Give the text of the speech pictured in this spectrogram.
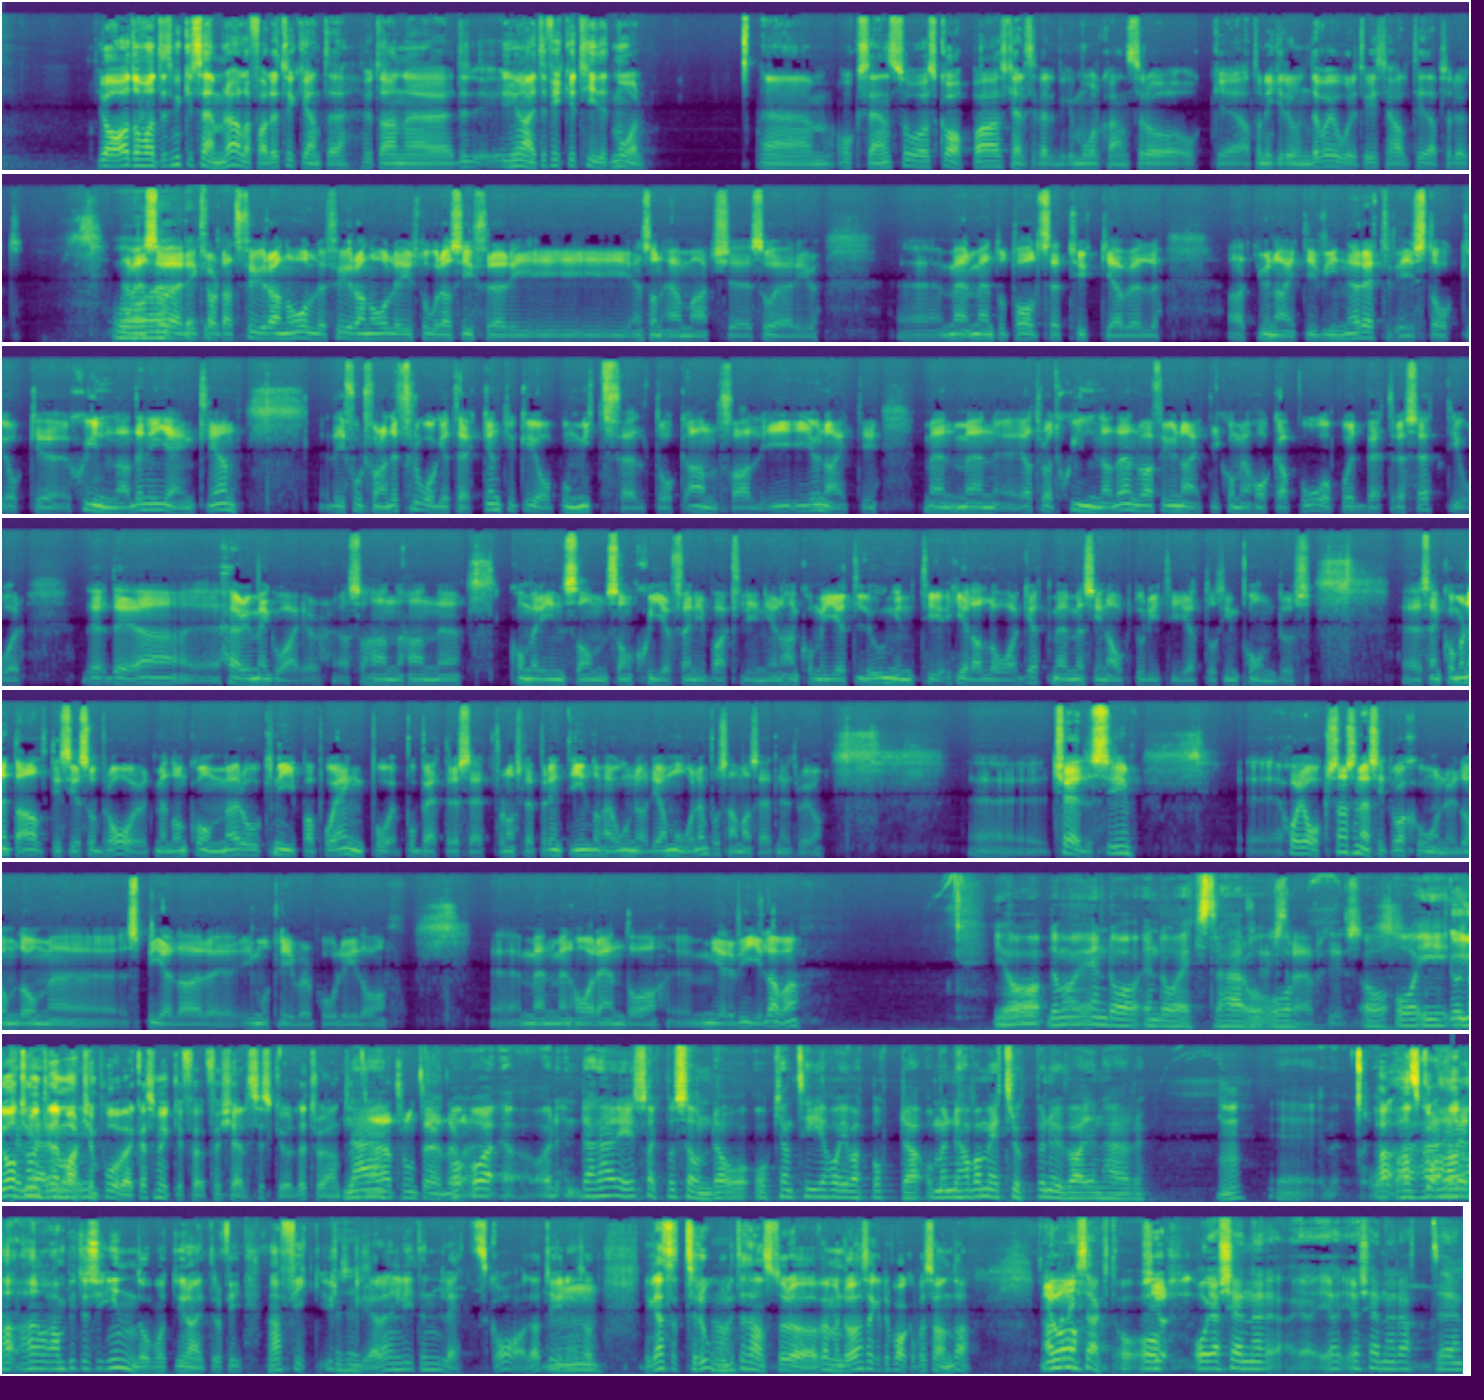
Ja, de var inte så mycket sämre i alla fall, det tycker jag inte. Utan eh, United fick ju tidigt mål. Um, och sen så skapade Chelsea väldigt mycket målchanser och, och eh, att de ligger under var ju orättvist i halvtid, absolut. Och, Nej, men så är det klart att 4-0, 4-0 är ju stora siffror i, i, i, en sån här match, eh, så är det ju. Uh, men, men totalt sett tycker jag väl att United vinner rättvist och, och skillnaden egentligen det är fortfarande frågetecken tycker jag på mittfält och anfall i, i United. Men, men jag tror att skillnaden varför United kommer haka på på ett bättre sätt i år det, det, är eh, Harry Maguire. Alltså han, han eh, kommer in som, som chefen i backlinjen. Han kommer ge ett lugn till hela laget med, med sin auktoritet och sin pondus. Eh, sen kommer det inte alltid se så bra ut, men de kommer att knipa poäng på, på bättre sätt, för de släpper inte in de här onödiga målen på samma sätt nu tror jag. Chelsea har ju också en sån här situation nu. De, de spelar emot Liverpool idag. Men, men har en dag mer vila va? Ja, de har ju en dag, en dag extra här och... Extra, och, och, och i, jag, jag tror inte den matchen ju... påverkar så mycket för, för Chelseas skull, det tror jag inte. Nej, Nej jag tror inte heller och, och, och, Den här är ju sagt på söndag och, och Kanté har ju varit borta, men han var med i truppen nu va, i den här... Mm. Eh, han, han, ska, han, han, han byttes ju in då mot United, och fick, men han fick ytterligare Precis. en liten lätt skada tydligen. Mm. Så det är ganska troligt ja. att han står över, men då är han säkert tillbaka på söndag. Ja, ja men exakt. Och, och, och jag, känner, jag, jag känner att eh,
